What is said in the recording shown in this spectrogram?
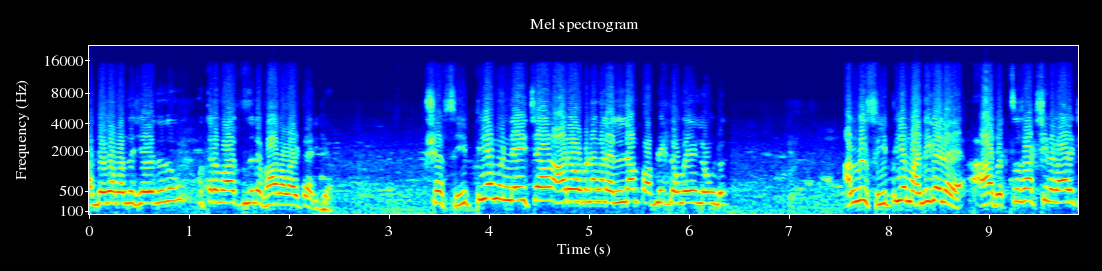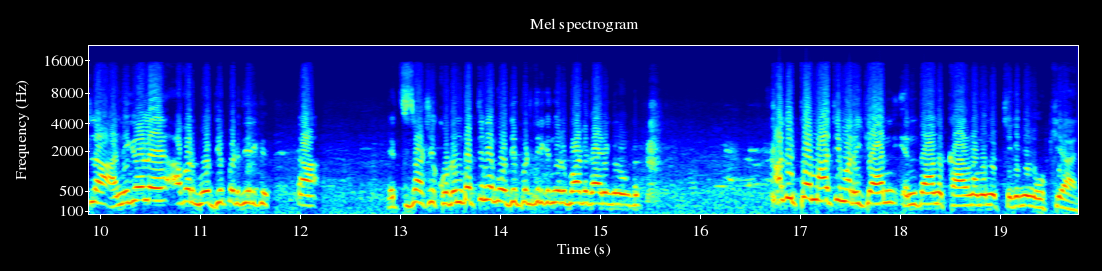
അദ്ദേഹം എന്ത് ചെയ്തത്? ഉത്തരവാദിത്തത്തിന്റെ ഭാഗമായിട്ടായിരിക്കാം. പക്ഷെ സി പി എം ഉന്നയിച്ച ആരോപണങ്ങളെല്ലാം പബ്ലിക് ഡൊമൈനിലുണ്ട് അന്ന് സി പി എം അണികളെ ആ രക്തസാക്ഷികളായിട്ടുള്ള അണികളെ അവർ ബോധ്യപ്പെടുത്തിയിരിക്കുന്ന രക്തസാക്ഷി കുടുംബത്തിനെ ബോധ്യപ്പെടുത്തിയിരിക്കുന്ന ഒരുപാട് കാര്യങ്ങളുണ്ട്. അതിപ്പോ മാറ്റിമറിക്കാൻ എന്താണ് കാരണമെന്ന് തിരിഞ്ഞു നോക്കിയാൽ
